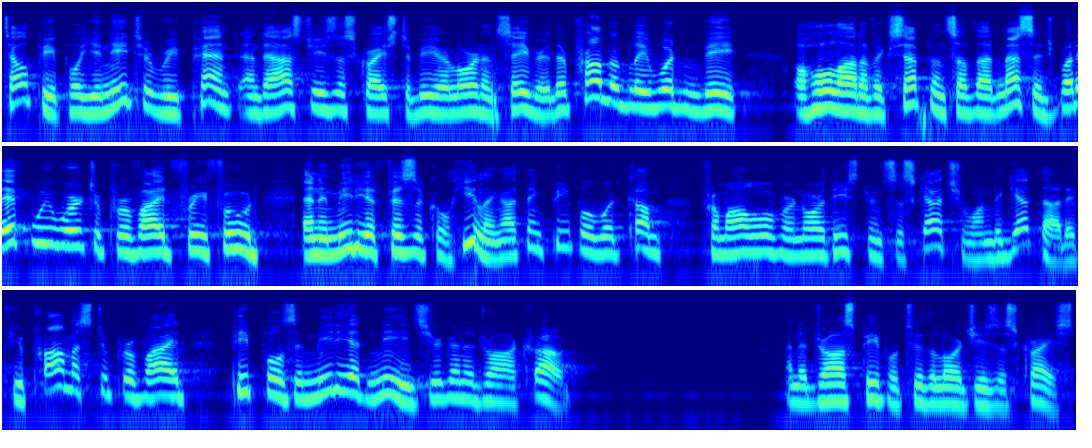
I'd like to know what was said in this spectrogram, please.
tell people you need to repent and to ask Jesus Christ to be your Lord and Savior, there probably wouldn't be a whole lot of acceptance of that message. But if we were to provide free food and immediate physical healing, I think people would come from all over northeastern Saskatchewan to get that. If you promise to provide people's immediate needs, you're going to draw a crowd. And it draws people to the Lord Jesus Christ.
